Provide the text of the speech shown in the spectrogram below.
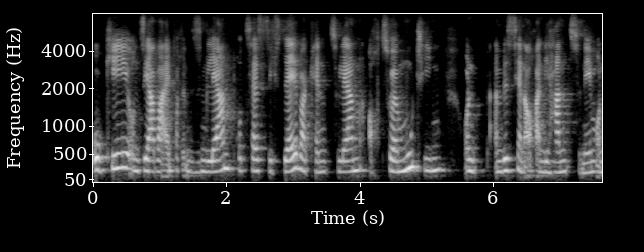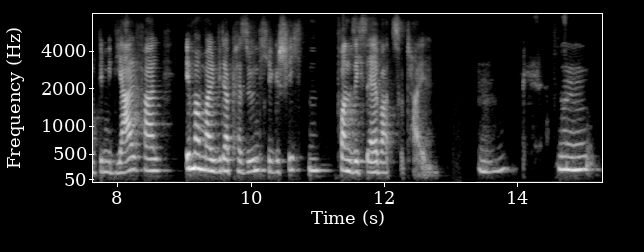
okay und sie aber einfach in diesem Lernprozess, sich selber kennenzulernen, auch zu ermutigen und ein bisschen auch an die Hand zu nehmen und im Idealfall immer mal wieder persönliche Geschichten von sich selber zu teilen. Mhm. Nun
